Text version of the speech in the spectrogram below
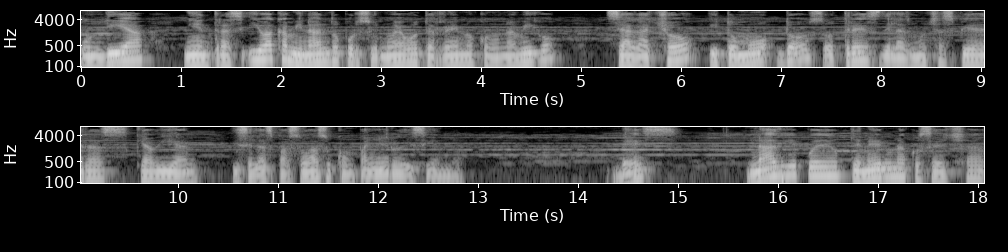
Un día, mientras iba caminando por su nuevo terreno con un amigo, se agachó y tomó dos o tres de las muchas piedras que habían y se las pasó a su compañero diciendo, ¿ves? Nadie puede obtener una cosecha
